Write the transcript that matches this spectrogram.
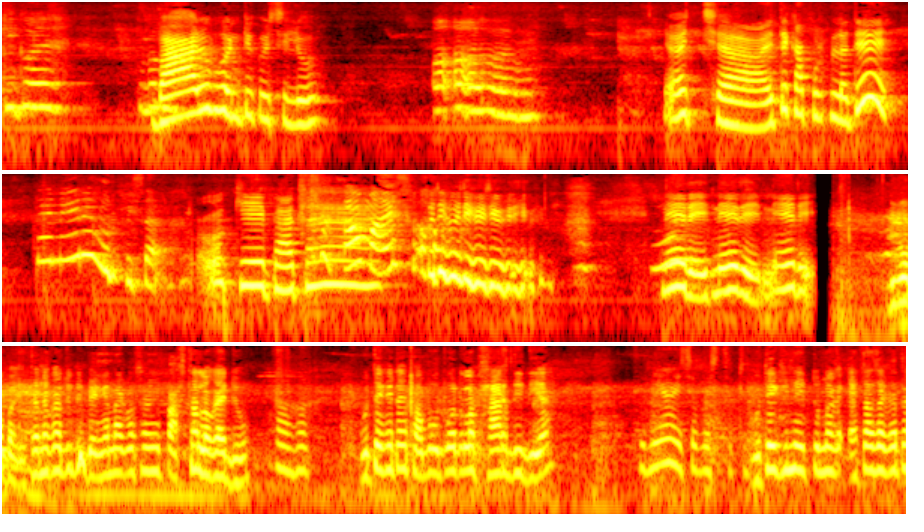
কি কয় বা আৰু ভণ্টি কৈছিলোঁ। আচ্ছা এতিয়া কাপোৰ খোলা দেই। অ'কে বাবা সুধি নেৰে নেৰে নেৰে দিব পাৰি। তেনেকুৱা যদি বেঙেনা গছ আমি পাঁচটা লগাই দিওঁ গোটেইকেইটাই পাব ওপৰত অলপ সাৰ দি দিয়া। ধুনীয়া হৈছে বস্তুটো। গোটেইখিনি তোমাক এটা জেগাতে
